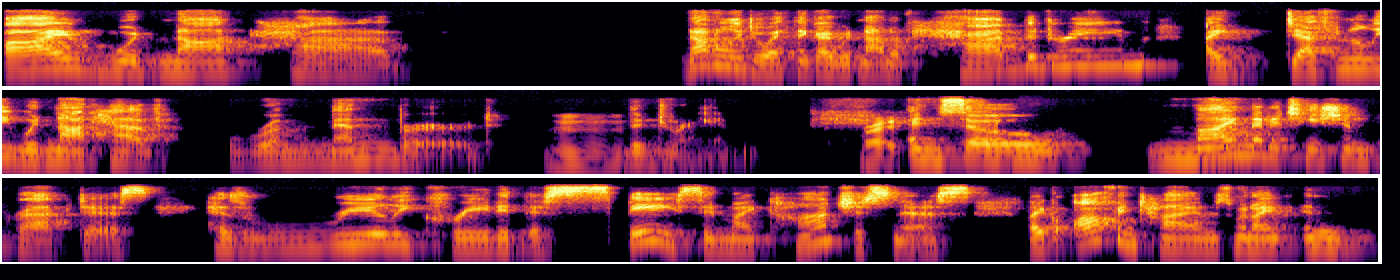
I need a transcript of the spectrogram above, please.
I would not have, not only do I think I would not have had the dream, I definitely would not have remembered Mm, the dream. right. And so my meditation practice has really created this space in my consciousness. Like oftentimes when I and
